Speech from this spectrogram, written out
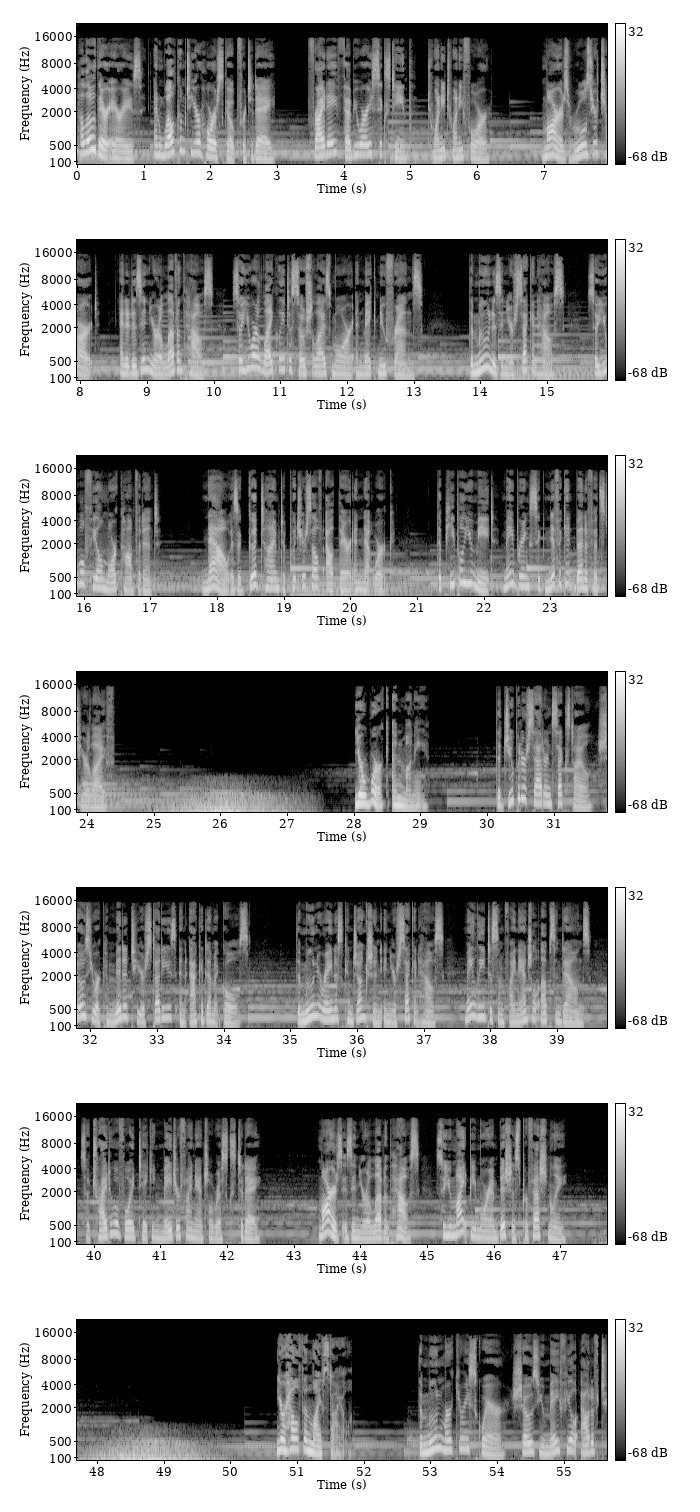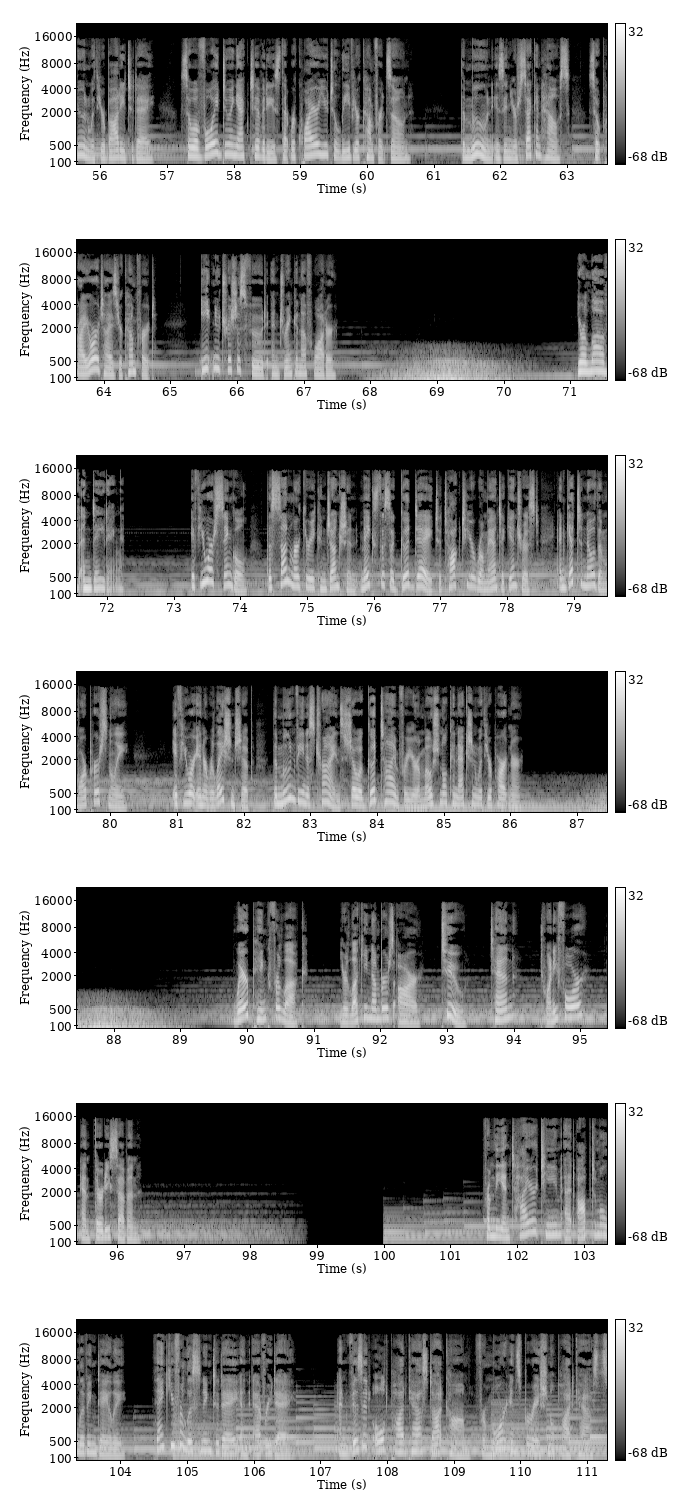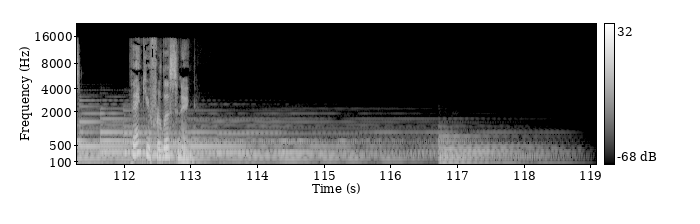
Hello there, Aries, and welcome to your horoscope for today, Friday, February 16th, 2024. Mars rules your chart, and it is in your 11th house, so you are likely to socialize more and make new friends. The moon is in your second house, so you will feel more confident. Now is a good time to put yourself out there and network. The people you meet may bring significant benefits to your life. Your work and money. The Jupiter Saturn sextile shows you are committed to your studies and academic goals. The Moon Uranus conjunction in your second house may lead to some financial ups and downs, so try to avoid taking major financial risks today. Mars is in your 11th house, so you might be more ambitious professionally. Your health and lifestyle. The Moon Mercury square shows you may feel out of tune with your body today so avoid doing activities that require you to leave your comfort zone. The moon is in your second house, so prioritize your comfort. Eat nutritious food and drink enough water. Your love and dating. If you are single, the Sun Mercury conjunction makes this a good day to talk to your romantic interest and get to know them more personally. If you are in a relationship, the Moon Venus trines show a good time for your emotional connection with your partner. Wear pink for luck. Your lucky numbers are 2, 10, 24, and 37. From the entire team at Optimal Living Daily, thank you for listening today and every day. And visit oldpodcast.com for more inspirational podcasts. Thank you for listening.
